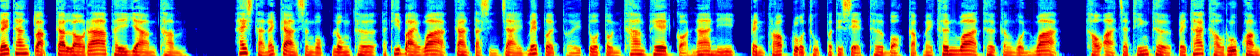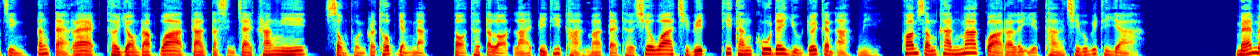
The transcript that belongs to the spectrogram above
ในทางกลับกันลอร่าพยายามทำให้สถานการณ์สงบลงเธออธิบายว่าการตัดสินใจไม่เปิดเผยตัวตนข้ามเพศก่อนหน้านี้ เป็นเพราะกลัวถูกปฏิเสธ เธอบอกกับไมเคิลว่าเธอกังวลว่า เขาอาจจะทิ้งเธอไปถ้าเขารู้ความจริง ตั้งแต่แรกเธอยอมรับว่าการตัดสินใจครั้งนี้ส่งผลกระทบอย่างหนัก ต่อเธอตลอดหลายปีที่ผ่านมาแต่เธอเชื่อว่าชีวิตที่ทั้งคู่ได้อยู่ด้วยกันอาจมี ความสำคัญมากกว่ารายละเอียดทางชีววิทยา แม้ไม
